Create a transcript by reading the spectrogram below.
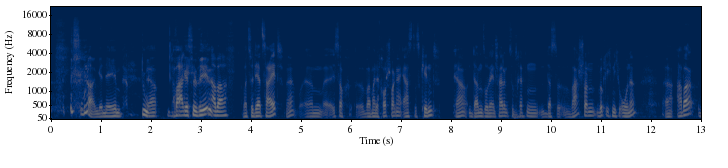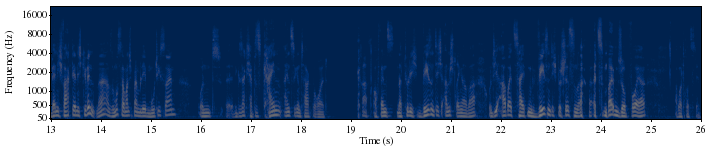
Unangenehm. Du, ja. Frage für wen, aber Aber zu der Zeit ne, ähm, ist auch, äh, war meine Frau schwanger, erstes Kind. Ja, dann so eine Entscheidung zu treffen, das war schon wirklich nicht ohne. Äh, aber wer nicht wagt, der nicht gewinnt. Ne? Also muss da manchmal im Leben mutig sein. Und äh, wie gesagt, ich habe das keinen einzigen Tag bereut. Krass. Auch wenn es natürlich wesentlich anstrengender war und die Arbeitszeiten wesentlich beschissener als in meinem Job vorher. Aber trotzdem.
